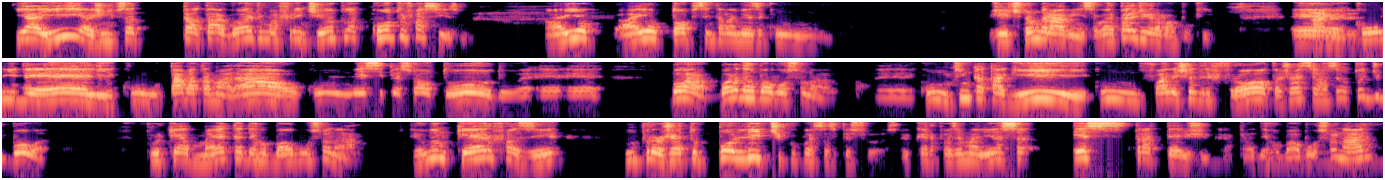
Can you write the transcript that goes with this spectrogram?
E aí a gente precisa tratar agora de uma frente ampla contra o fascismo. Aí eu, aí eu topo sentar na mesa com. Gente, não gravem isso. Agora para de gravar um pouquinho é, Ai, com o IBL, com o Tabata Amaral, com esse pessoal todo. É, é, é, bora, bora derrubar o Bolsonaro. É, com o Kim Kataguiri, com o Alexandre Frota, Joyce Hassan, eu tô de boa. Porque a meta é derrubar o Bolsonaro. Eu não quero fazer um projeto político com essas pessoas. Eu quero fazer uma aliança estratégica para derrubar o Bolsonaro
